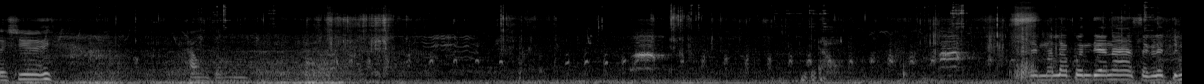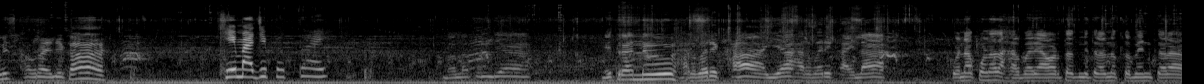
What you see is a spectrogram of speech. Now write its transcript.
कशी? थांबतो अरे मला पण द्या ना सगळे तुम्हीच खाऊ राहिले का? हे माझे पप्पा आहे. मला पण द्या. मित्रांनो हरभरे खा. या हरभरे खायला. कोणाकोणाला हरभरे आवडतात मित्रांनो कमेंट करा.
